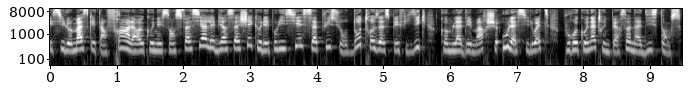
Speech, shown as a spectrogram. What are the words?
Et si le masque est un frein à la reconnaissance faciale, eh bien sachez que les policiers s'appuient sur d'autres aspects physiques comme la démarche ou la silhouette pour reconnaître une personne à distance.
